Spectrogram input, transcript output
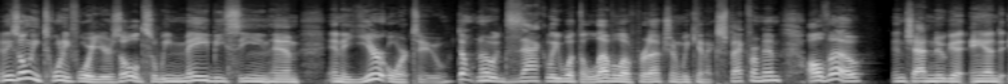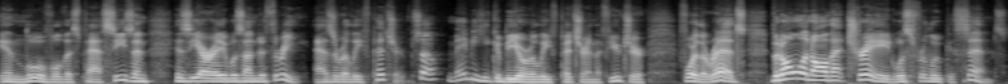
and he's only 24 years old, so we may be seeing him in a year or two. Don't know exactly what the level of production we can expect from him, although in Chattanooga and in Louisville this past season, his ERA was under three as a relief pitcher. So maybe he could be a relief pitcher in the future for the Reds. But all in all, that trade was for Lucas Sims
